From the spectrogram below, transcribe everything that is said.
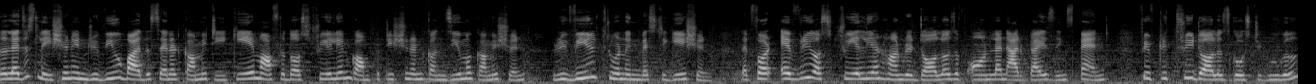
The legislation in review by the Senate committee came after the Australian Competition and Consumer Commission revealed through an investigation that for every Australian $100 of online advertising spent, $53 goes to Google,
